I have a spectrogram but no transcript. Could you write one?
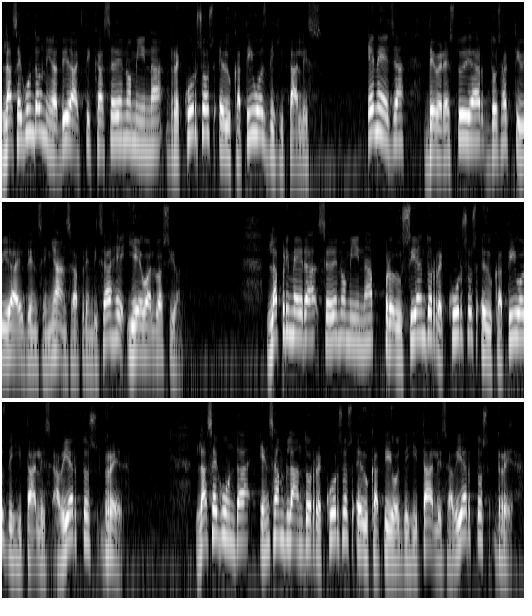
La segunda unidad didáctica se denomina Recursos Educativos Digitales. En ella deberá estudiar dos actividades de enseñanza, aprendizaje y evaluación. La primera se denomina Produciendo Recursos Educativos Digitales Abiertos, RED. La segunda, ensamblando recursos educativos digitales abiertos, REDA.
